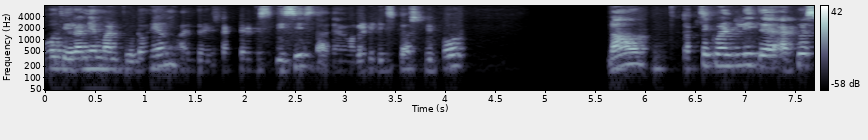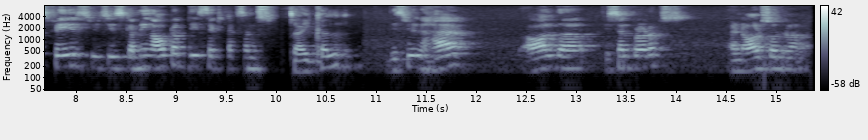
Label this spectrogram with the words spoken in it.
both uranium and plutonium as the extracted species that I have already discussed before. Now, subsequently, the aqueous phase, which is coming out of this extraction cycle, this will have all the fission products and also the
